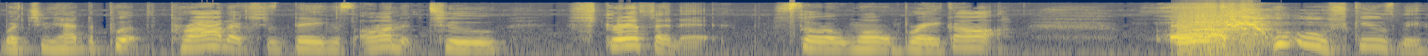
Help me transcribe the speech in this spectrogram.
But you have to put products and things on it to strengthen it so it won't break off. Ooh, excuse me.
